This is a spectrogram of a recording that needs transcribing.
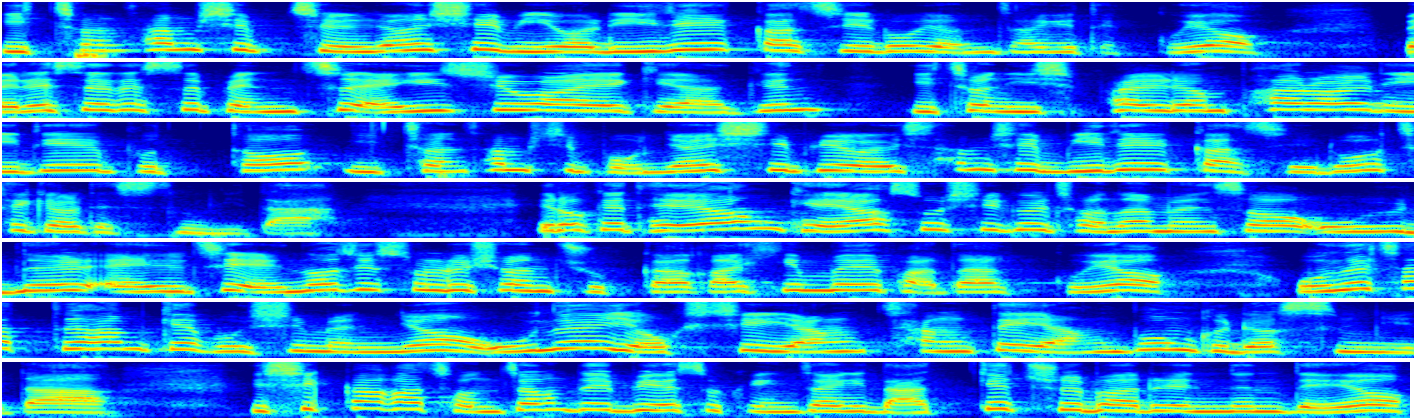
2037년 12월 1일까지로 연장이 됐고요. 메르세데스 벤츠 AG와의 계약은 2028년 8월 1일부터 2035년 12월 31일까지로 체결됐습니다. 이렇게 대형 계약 소식을 전하면서 오늘 LG 에너지 솔루션 주가가 힘을 받았고요. 오늘 차트 함께 보시면요. 오늘 역시 양, 장대 양봉 그렸습니다. 이 시가가 전장 대비해서 굉장히 낮게 출발을 했는데요.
